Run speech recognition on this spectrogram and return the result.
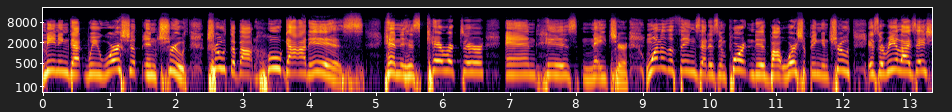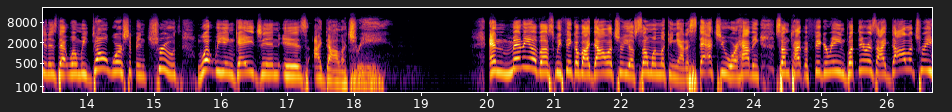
meaning that we worship in truth truth about who God is and his character and his nature. One of the things that is important about worshiping in truth is the realization is that when we don't worship in truth, what we engage in is idolatry. And many of us, we think of idolatry of someone looking at a statue or having some type of figurine, but there is idolatry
